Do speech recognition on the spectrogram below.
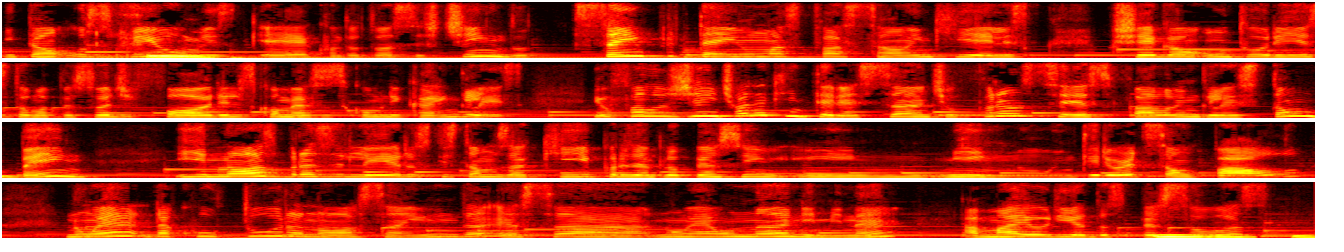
Então, os Sim. filmes, é, quando eu estou assistindo, sempre tem uma situação em que eles chegam um turista, uma pessoa de fora, e eles começam a se comunicar em inglês. Eu falo, gente, olha que interessante, o francês fala o inglês tão bem e nós brasileiros que estamos aqui, por exemplo, eu penso em, em mim, no interior de São Paulo, não é da cultura nossa ainda, essa não é unânime, né? A maioria das pessoas uhum.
